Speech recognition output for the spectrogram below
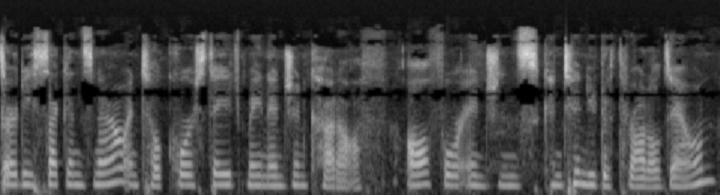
Thirty seconds now until core stage main engine cutoff. All four engines continue to throttle down.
